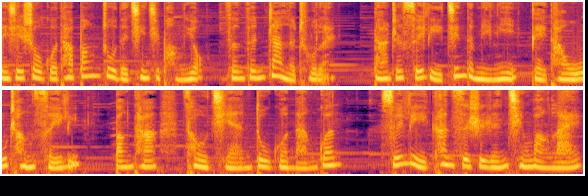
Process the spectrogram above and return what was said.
那些受过他帮助的亲戚朋友纷纷站了出来，打着随礼金的名义给他无偿随礼，帮他凑钱渡过难关。随礼看似是人情往来，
